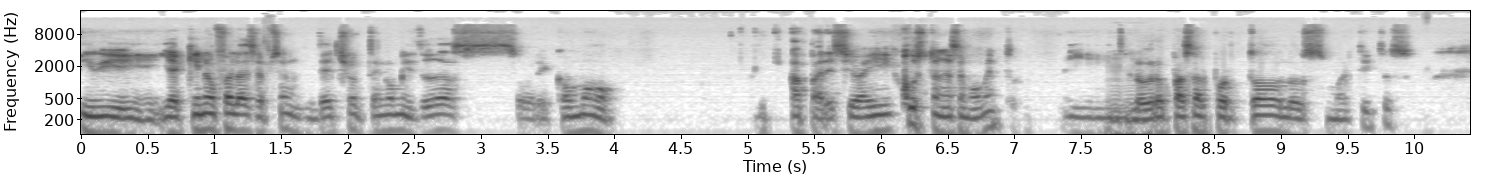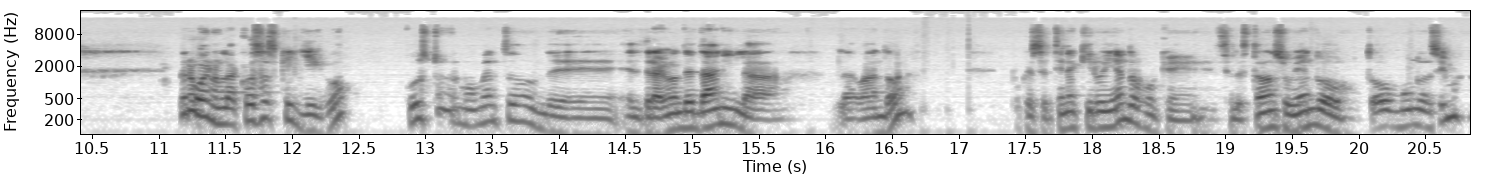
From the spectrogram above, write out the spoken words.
y, aquí no fue la excepción. De hecho, tengo mis dudas sobre cómo apareció ahí justo en ese momento y logró pasar por todos los muertitos. Pero bueno, la cosa es que llegó justo en el momento donde el dragón de Dani la, la abandona, porque se tiene que ir huyendo porque se le estaban subiendo todo el mundo encima.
